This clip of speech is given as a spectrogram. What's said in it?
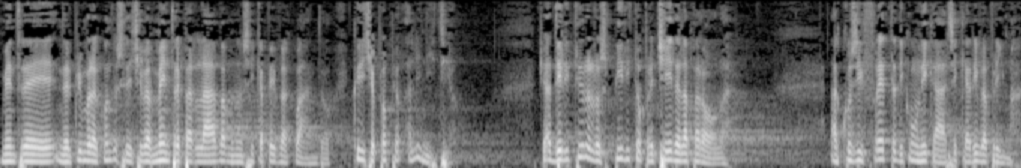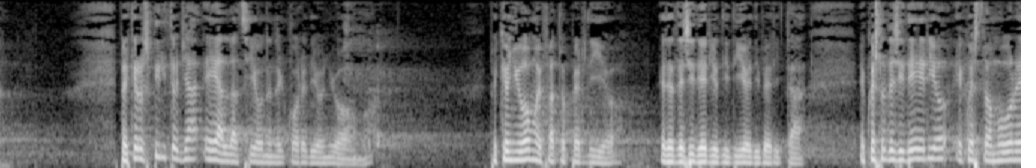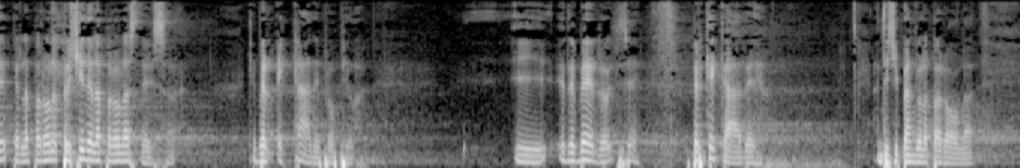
Mentre nel primo racconto si diceva mentre parlava, ma non si capiva quando. Qui dice proprio all'inizio. Cioè addirittura lo Spirito precede la parola. Ha così fretta di comunicarci che arriva prima. Perché lo Spirito già è all'azione nel cuore di ogni uomo perché ogni uomo è fatto per Dio ed è desiderio di Dio e di verità. E questo desiderio e questo amore per la parola precede la parola stessa, che bello, e cade proprio. E, ed è bello, cioè, perché cade? Anticipando la parola,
